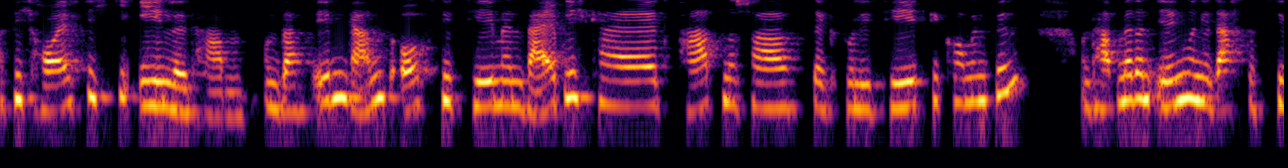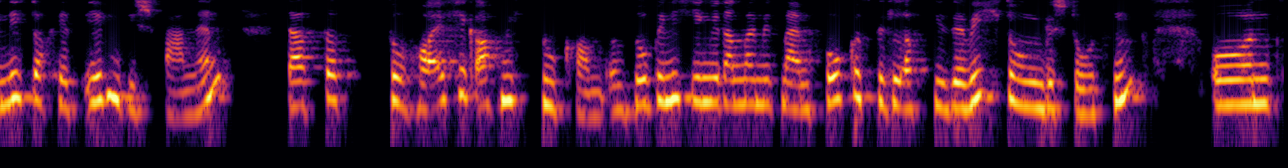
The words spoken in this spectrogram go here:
sich häufig geähnelt haben und dass eben ganz oft die Themen Weiblichkeit, Partnerschaft, Sexualität gekommen sind und habe mir dann irgendwann gedacht, das finde ich doch jetzt irgendwie spannend, dass das so häufig auf mich zukommt. Und so bin ich irgendwie dann mal mit meinem Fokus ein bisschen auf diese Richtung gestoßen. Und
